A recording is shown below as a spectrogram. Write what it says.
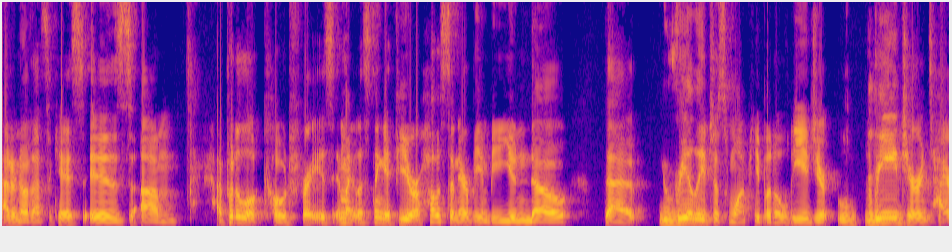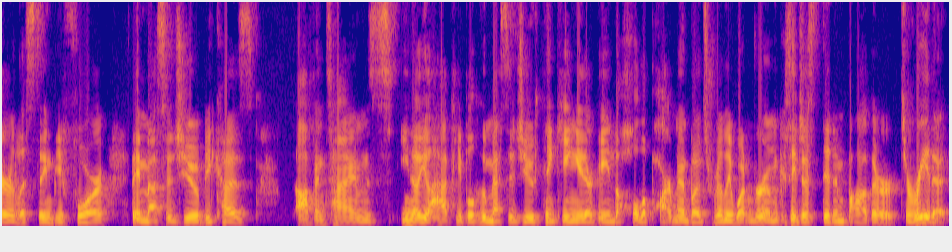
I don't know if that's the case. Is um, I put a little code phrase in my listing. If you're a host on Airbnb, you know that you really just want people to lead your read your entire listing before they message you because oftentimes, you know, you'll have people who message you thinking they're getting the whole apartment, but it's really one room because they just didn't bother to read it.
